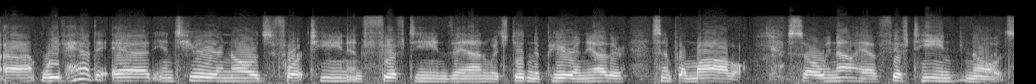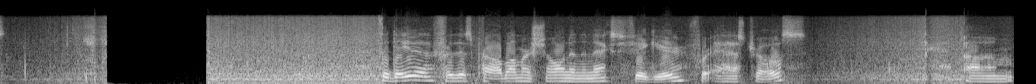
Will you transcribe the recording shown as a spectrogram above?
Uh, we've had to add interior nodes 14 and 15 then, which didn't appear in the other simple model. So we now have 15 nodes. The data for this problem are shown in the next figure for Astros. Um,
